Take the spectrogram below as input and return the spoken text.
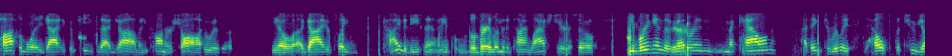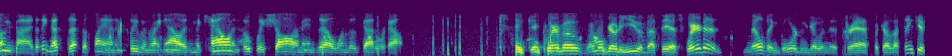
possibly a guy who competes for that job, and Connor Shaw, who is a you know a guy who played kind of decent when he the very limited time last year. So you bring in the yeah. veteran McCown I think to really help the two young guys, I think that's that's the plan in Cleveland right now is McCown and hopefully Shaw or Manziel, one of those guys work out. And, Cuervo, I'm gonna go to you about this. Where does Melvin Gordon go in this draft? Because I think if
